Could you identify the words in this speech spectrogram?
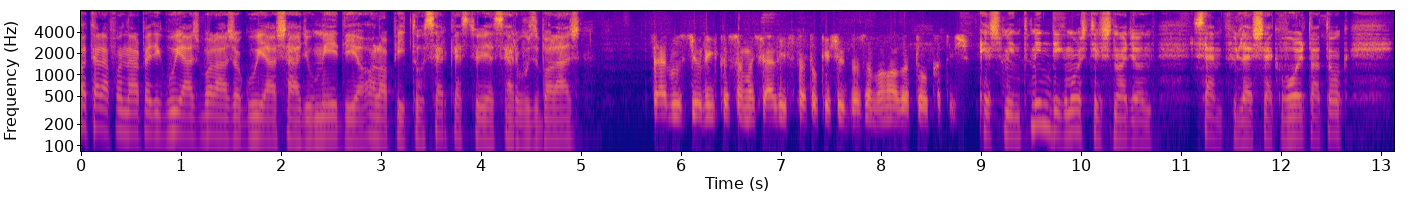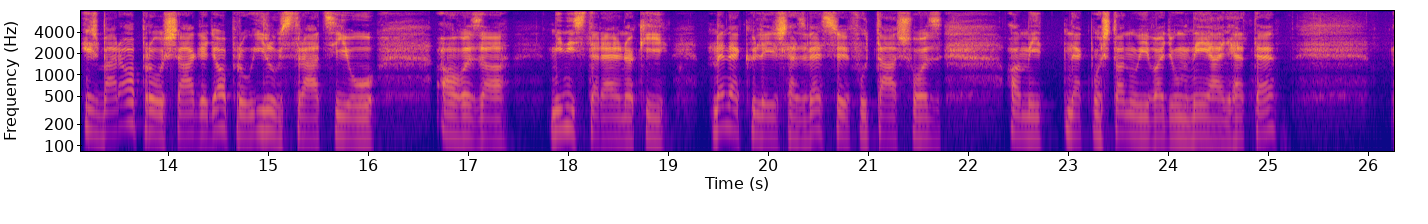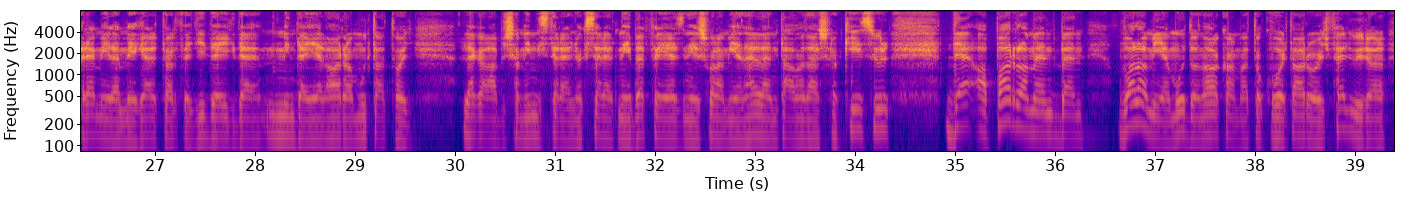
A telefonnál pedig Gulyás Balázs, a Gulyás Ágyú média alapító szerkesztője. Szervusz Balázs! Szervusz Gyuri, köszönöm, hogy felhívtatok, és üdvözlöm a hallgatókat is. És mint mindig, most is nagyon szemfülesek voltatok, és bár apróság, egy apró illusztráció ahhoz a miniszterelnöki meneküléshez, veszőfutáshoz, amitnek most tanúi vagyunk néhány hete, remélem még eltart egy ideig, de minden jel arra mutat, hogy legalábbis a miniszterelnök szeretné befejezni, és valamilyen ellentámadásra készül, de a parlamentben valamilyen módon alkalmatok volt arról, hogy felülről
